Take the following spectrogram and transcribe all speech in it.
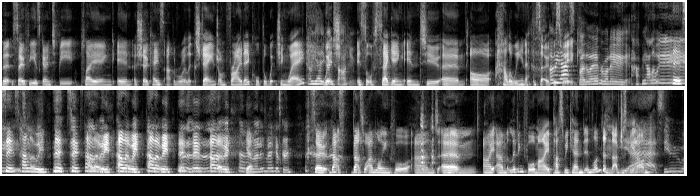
that Sophie is going to be playing in a showcase at the Royal Exchange on Friday called The Witching Way. Oh, yeah, you're going which to that, aren't you? is sort of segging into um, our Halloween episode oh this yes! week. By the way, everybody, happy Halloween! This is Halloween. This is Halloween. Halloween. Halloween. This is Halloween. Yeah. Make us scream. So that's that's what I'm longing for, and um, I am living for my past weekend in London that I've just been on. Yes, you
